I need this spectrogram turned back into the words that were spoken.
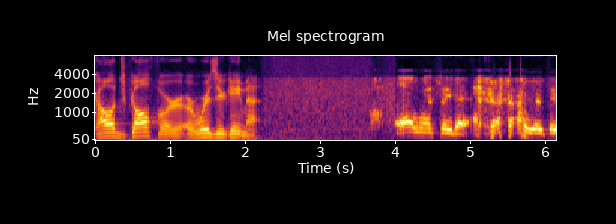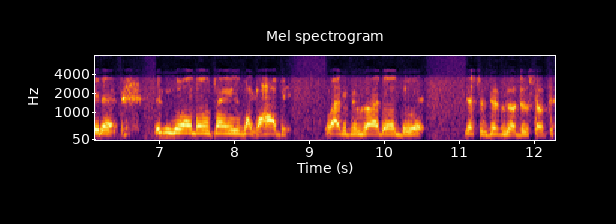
college golf, or, or where's your game at? I wouldn't say that. I wouldn't say that. This is one of those things like a hobby where I could just go out there and do it just to just to go do something.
